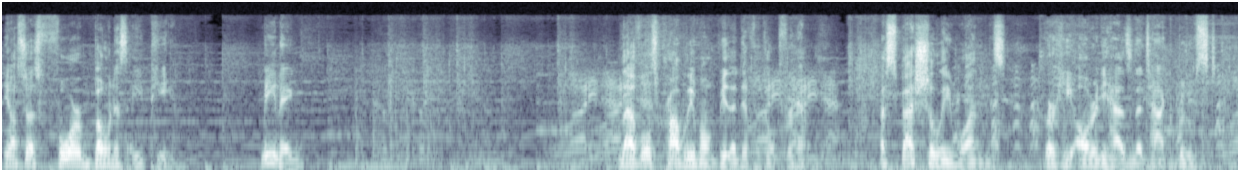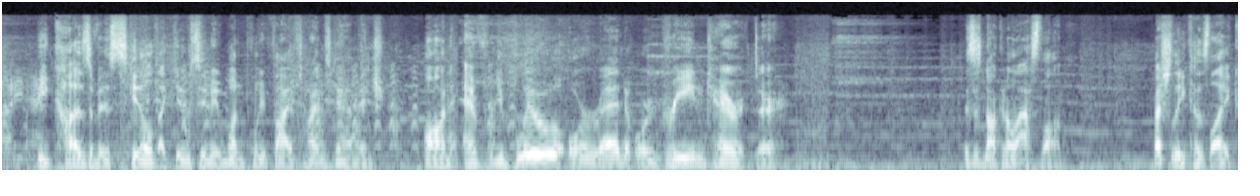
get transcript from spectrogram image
He also has 4 bonus AP. Meaning, levels probably won't be that difficult for him. Especially ones where he already has an attack boost because of his skill that gives him a 1.5 times damage on every blue or red or green character. This is not going to last long. Especially because, like,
